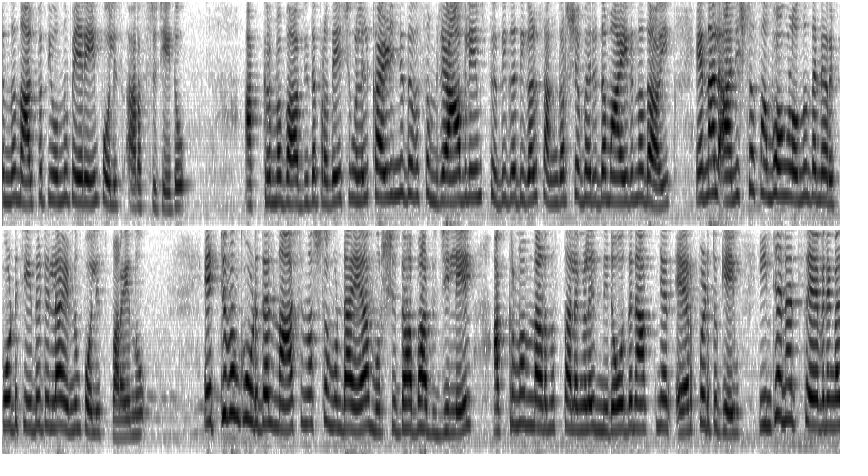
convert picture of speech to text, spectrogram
നിന്ന് നാൽപ്പത്തി ഒന്ന് പേരെയും പോലീസ് അറസ്റ്റ് ചെയ്തു. അക്രമബാധിത പ്രദേശങ്ങളിൽ കഴിഞ്ഞ ദിവസം രാവിലെയും സ്ഥിതിഗതികൾ സംഘർഷഭരിതമായിരുന്നതായും എന്നാൽ അനിഷ്ട സംഭവങ്ങളൊന്നും തന്നെ റിപ്പോർട്ട് ചെയ്തിട്ടില്ല എന്നും പോലീസ് പറയുന്നു. ഏറ്റവും കൂടുതൽ നാശനഷ്ടമുണ്ടായ മുർഷിദാബാദ് ജില്ലയിൽ അക്രമം നടന്ന സ്ഥലങ്ങളിൽ നിരോധനാജ്ഞ ഏർപ്പെടുത്തുകയും ഇന്റർനെറ്റ് സേവനങ്ങൾ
